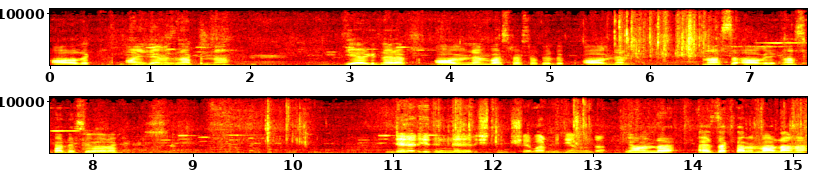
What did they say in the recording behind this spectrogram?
ağladık annelerimizin hakkında. Diğer günler hep abimle baş başa oturduk. Abimle nasıl abilik, nasıl kardeşlik olarak. Neler yedin, neler içtin? Bir şey var mıydı yanında? Yanımda erzaklarım vardı ama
